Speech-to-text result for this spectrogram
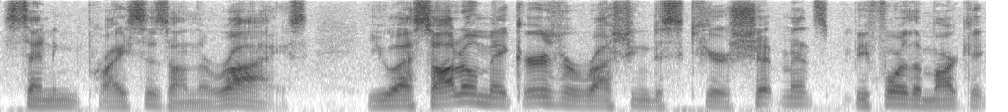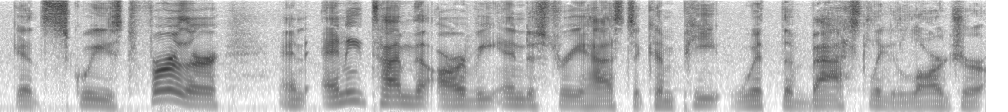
sending prices on the rise. U.S. automakers are rushing to secure shipments before the market gets squeezed further, and anytime the RV industry has to compete with the vastly larger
